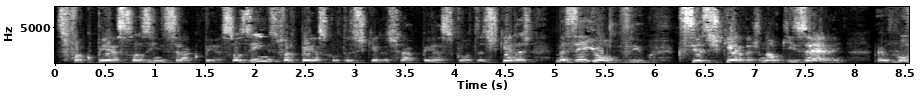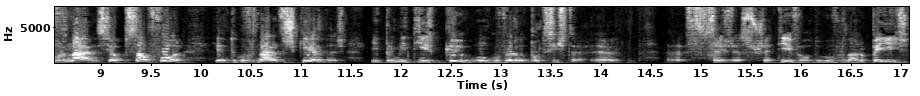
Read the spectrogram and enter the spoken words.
Se for com o PS sozinho, será com o PS sozinho. Se for PS com outras esquerdas, será com o PS com outras esquerdas. Mas é óbvio que se as esquerdas não quiserem eh, governar, se a opção for entre governar as esquerdas e permitir que um governo progressista eh, eh, seja suscetível de governar o país,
